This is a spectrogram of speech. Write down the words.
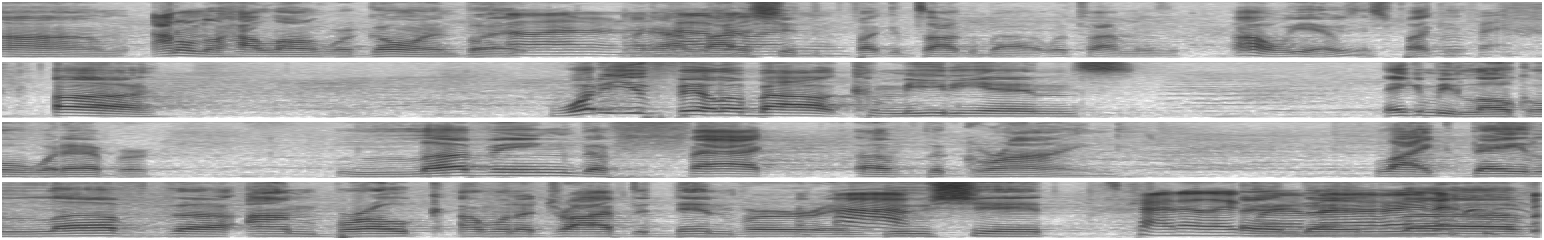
Um, I don't know how long we're going, but Oh, I don't know. got a lot However of shit to fucking talk about. What time is it? Oh yeah, we just fucking. Okay. Uh, what do you feel about comedians? They can be local, whatever. Loving the fact of the grind. Like they love the I'm broke. I want to drive to Denver and do shit. It's kind of like where I'm they at right love.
